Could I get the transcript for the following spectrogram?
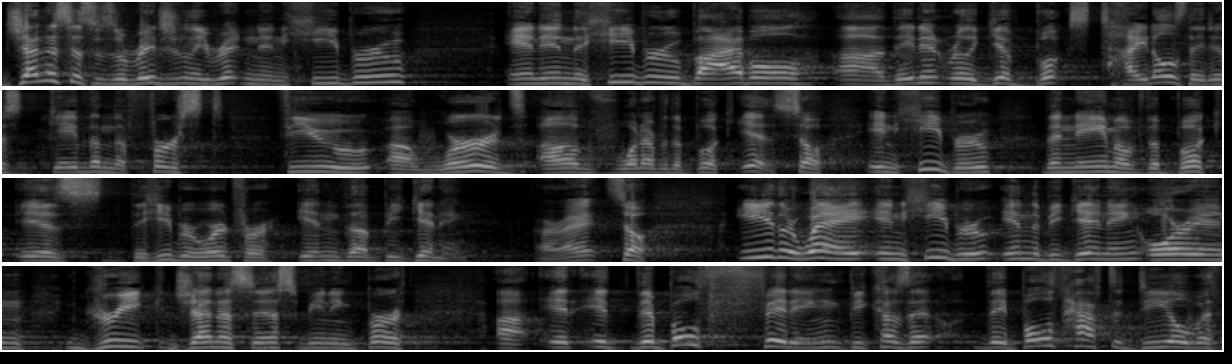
Genesis was originally written in Hebrew, and in the Hebrew Bible, uh, they didn't really give books titles, they just gave them the first few uh, words of whatever the book is. So in Hebrew, the name of the book is the Hebrew word for in the beginning. All right? So either way, in Hebrew, in the beginning, or in Greek, Genesis, meaning birth, uh, it, it, they're both fitting because it, they both have to deal with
